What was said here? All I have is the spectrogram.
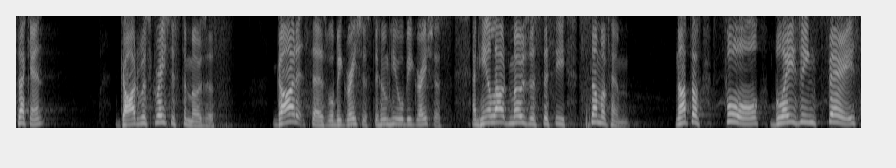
Second, God was gracious to Moses. God, it says, will be gracious to whom he will be gracious. And he allowed Moses to see some of him, not the full, blazing face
